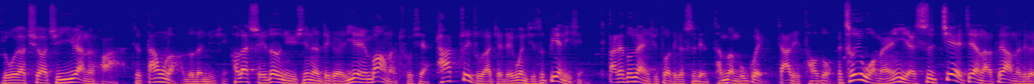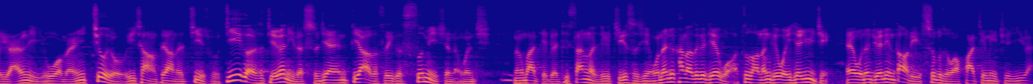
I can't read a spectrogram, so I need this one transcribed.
如果要需要去医院的话，就耽误了很多的女性。后来随着女性的这个验孕棒的出现，它最主要解决问题是便利性，大家都愿意去做这个事情，成本不贵，家里操作。所以我们也是借鉴了这样的这个原理，我们就有一项这样的技术。第一个是节约你的时间，第二个是一个私密性的问题能把解决，第三个是一个及时性，我能就看到这个结果，至少能给我一些预警。哎，我能决定到底是不是我要花精力去医院。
